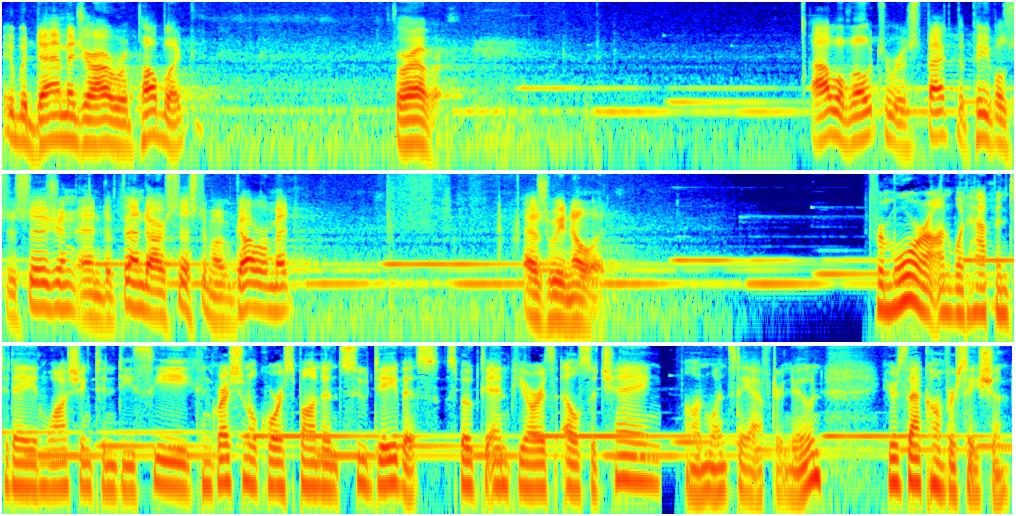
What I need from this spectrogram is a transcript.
it would damage our republic forever. I will vote to respect the people's decision and defend our system of government as we know it. For more on what happened today in Washington, D.C., congressional correspondent Sue Davis spoke to NPR's Ailsa Chang on Wednesday afternoon. Here's that conversation.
